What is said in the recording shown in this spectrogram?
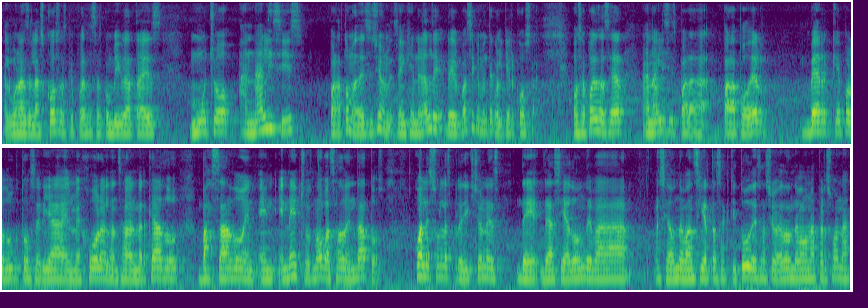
algunas de las cosas que puedes hacer con Big Data es mucho análisis para toma de decisiones, en general de, básicamente cualquier cosa. O sea, puedes hacer análisis para, para poder ver qué producto sería el mejor a lanzar al mercado basado en, en, hechos, ¿no? Basado en datos. ¿Cuáles son las predicciones de, de, hacia dónde va hacia dónde van ciertas actitudes, hacia dónde va una persona,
